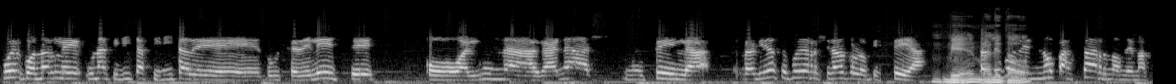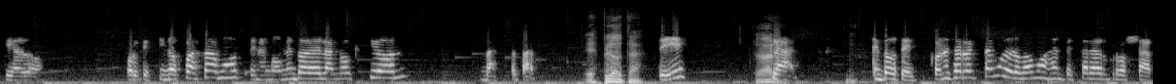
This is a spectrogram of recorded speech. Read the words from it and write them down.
puede ponerle una tirita finita de dulce de leche o alguna ganache, Nutella, en realidad se puede rellenar con lo que sea. bien, vale todo. de no pasarnos demasiado, porque si nos pasamos en el momento de la cocción va a explotar. Explota. ¿Sí? Claro. Claro. Entonces, con ese rectángulo lo vamos a empezar a enrollar.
